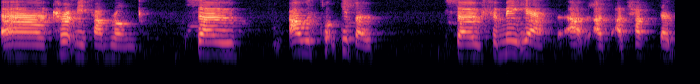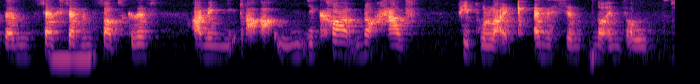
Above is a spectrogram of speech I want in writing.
Uh, correct me if I'm wrong. So I would put Gibbo. So for me, yeah, I'd, I'd, have the, them seven, seven subs because I mean, you can't not have people like Emerson not involved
